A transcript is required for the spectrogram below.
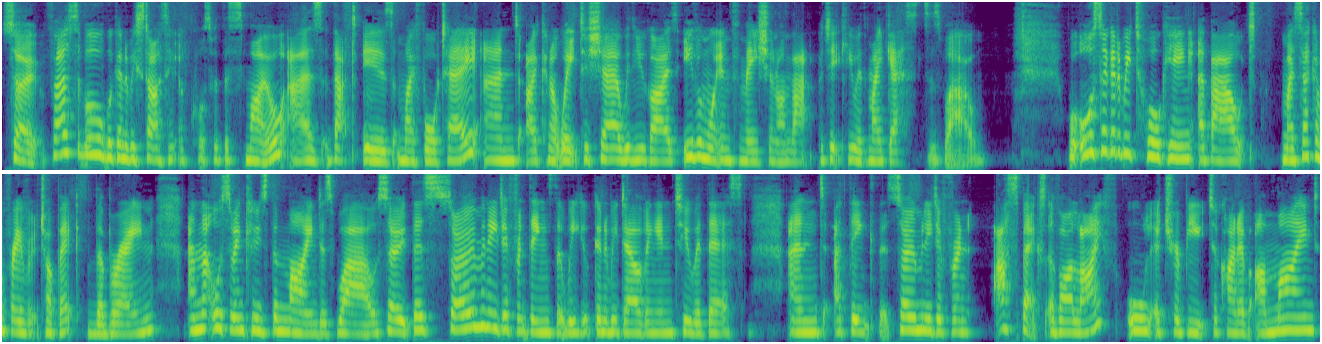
So, first of all, we're going to be starting, of course, with the smile, as that is my forte. And I cannot wait to share with you guys even more information on that, particularly with my guests as well. We're also going to be talking about my second favorite topic, the brain. And that also includes the mind as well. So there's so many different things that we're going to be delving into with this. And I think that so many different aspects of our life all attribute to kind of our mind,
